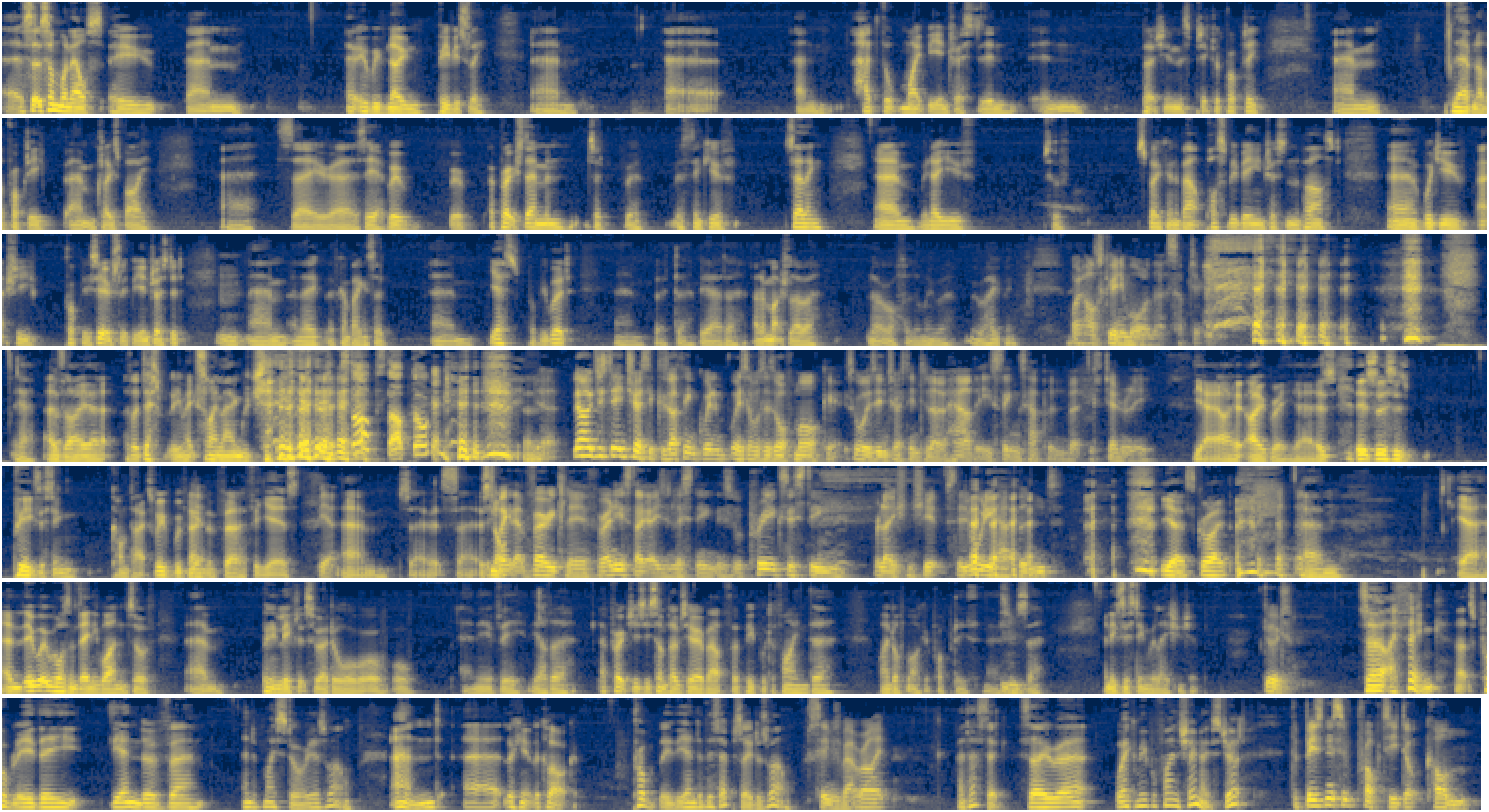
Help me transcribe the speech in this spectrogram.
uh, so someone else who um, who we've known previously um, uh, and had thought might be interested in in purchasing this particular property. Um, they have another property um, close by, uh, so uh, so yeah, we we approached them and said we're, we're thinking of selling. Um, we know you've sort of spoken about possibly being interested in the past uh, would you actually properly seriously be interested? Mm. Um, and they, have come back and said, um, yes, probably would, um, but, uh, yeah, at a, at a much lower lower offer than we were we were hoping. Won't ask you any more on that subject. Yeah, as I uh, as I desperately make sign language. stop! Stop talking. yeah. No, just interested because I think when when someone says off market, it's always interesting to know how these things happen. But it's generally. Yeah, I, I agree. Yeah, it's, it's this is pre-existing contacts. We've we've known Yeah. them for, for years. Yeah. Um, so it's uh, it's Just not make that very clear for any estate agent listening. These were pre-existing relationships. It already happened. yes, great. um, yeah, and it, it wasn't anyone sort of um, putting leaflets through our door or, or any of the, the other approaches you sometimes hear about for people to find uh, find off market properties. No, This was uh, an existing relationship. Good. So I think that's probably the the end of uh, end of my story as well, and uh, looking at the clock, probably the end of this episode as well. Seems about right. Fantastic. So uh, where can people find the show notes, Stuart? Thebusinessofproperty.com.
